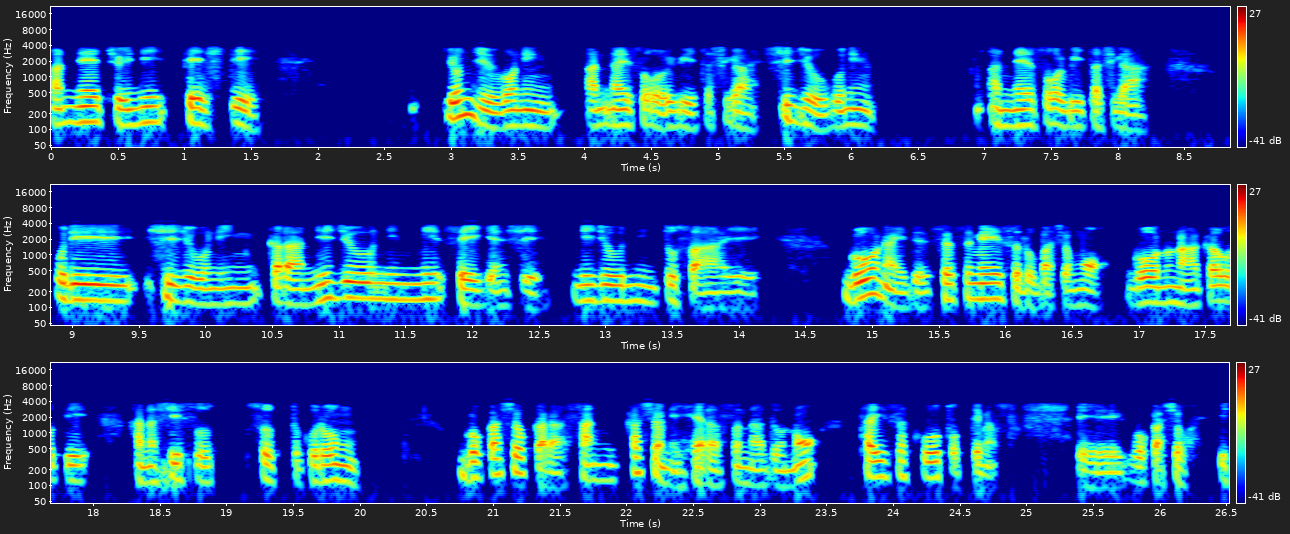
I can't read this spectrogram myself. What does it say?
案内中に呈して45人案内装備たちが45人案内装備たちが売り40人から20人に制限し20人とさえ号内で説明する場所も号の中をて話しすっとくるん。5箇所から3箇所に減らすなどの対策をとっています。えー、5箇所。1,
